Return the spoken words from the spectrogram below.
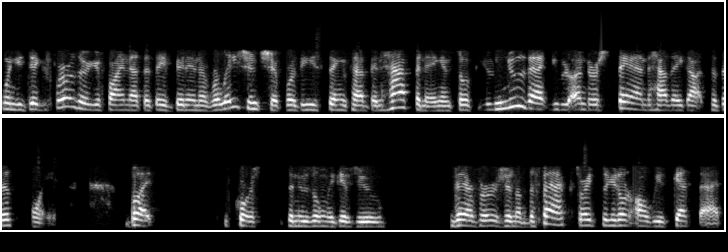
when you dig further, you find out that they've been in a relationship where these things have been happening. And so if you knew that, you would understand how they got to this point. But of course, the news only gives you their version of the facts, right? So you don't always get that.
